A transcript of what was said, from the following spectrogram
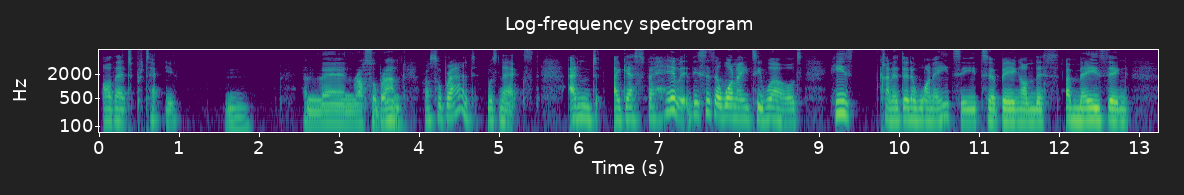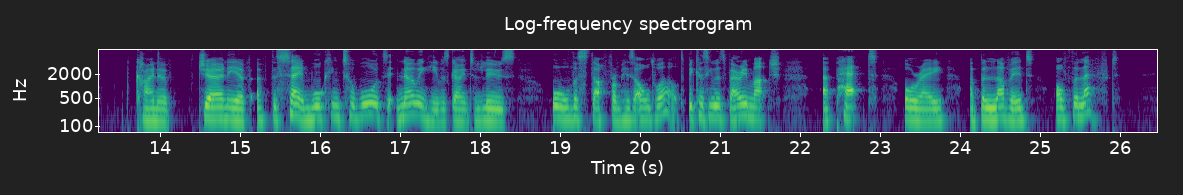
are there to protect you. Mm. And then Russell Brand. Russell Brand was next, and I guess for him this is a 180 world. He's kind of did a 180 to being on this amazing kind of journey of, of the same, walking towards it, knowing he was going to lose all the stuff from his old world because he was very much a pet or a, a beloved of the left.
